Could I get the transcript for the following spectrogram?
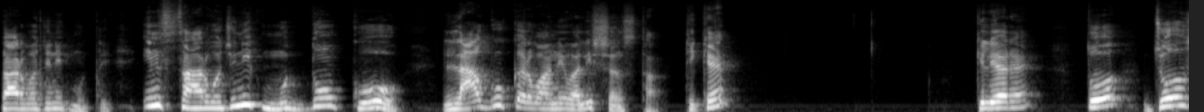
सार्वजनिक मुद्दे, इन सार्वजनिक मुद्दों को लागू करवाने वाली संस्था, ठीक है? क्लियर है? तो जो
